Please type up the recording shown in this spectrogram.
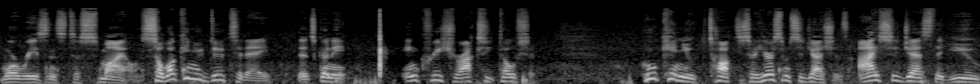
more reasons to smile. So, what can you do today that's going to increase your oxytocin? Who can you talk to? So, here are some suggestions. I suggest that you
